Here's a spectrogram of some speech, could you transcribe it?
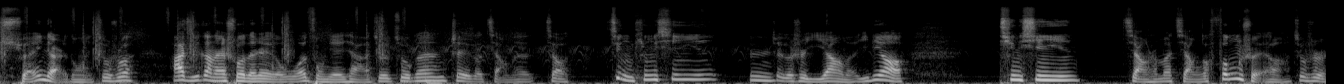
悬一点的东西，就是说阿吉刚才说的这个，我总结一下，就就跟这个讲的叫静听心音，嗯，这个是一样的，一定要听心音。讲什么？讲个风水啊，就是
